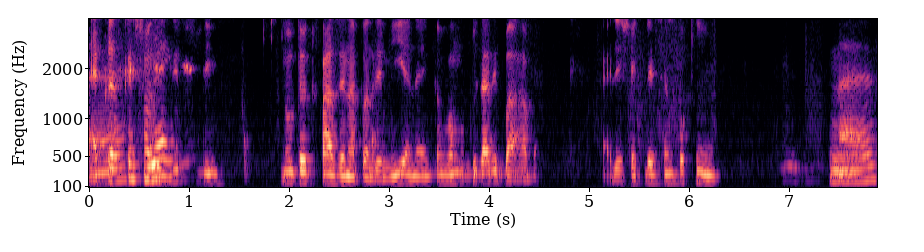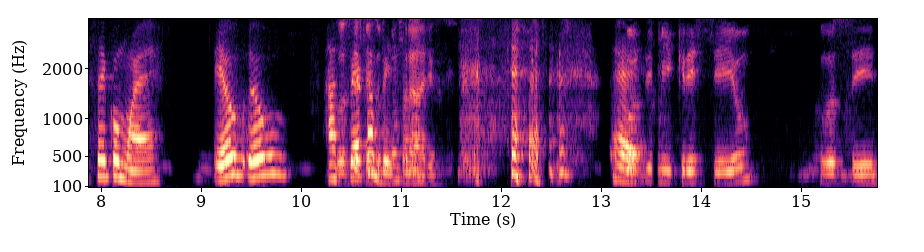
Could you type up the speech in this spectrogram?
É questão de, de, não ter o que fazer na pandemia, né? Então vamos cuidar de barba. Aí deixei crescer um pouquinho. Né? Sei como é. Eu, eu raspei você a cabeça. Fez o né? contrário. Né? é. Quando me cresceu, você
